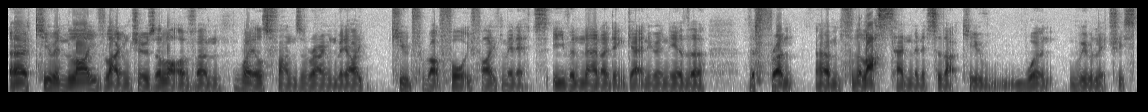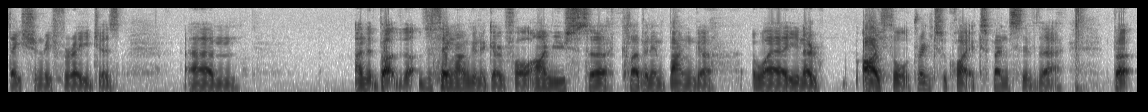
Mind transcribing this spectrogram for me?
uh, queuing live lounge. There was a lot of um, Wales fans around me. I queued for about 45 minutes. Even then, I didn't get anywhere near the the front. Um, for the last 10 minutes of that queue, weren't we were literally stationary for ages. Um, and but the, the thing I'm going to go for, I'm used to clubbing in Bangor, where you know I thought drinks were quite expensive there, but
